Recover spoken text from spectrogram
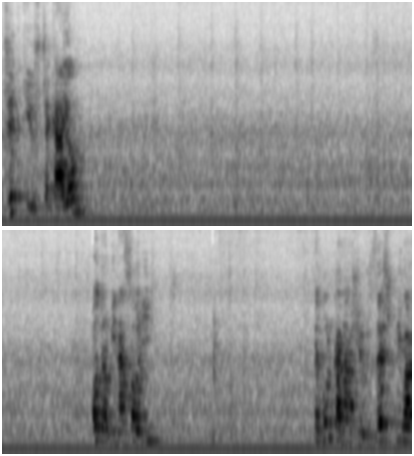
Grzybki już czekają. Odrobina soli. Cebulka nam się już zeszkliła.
